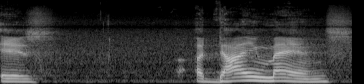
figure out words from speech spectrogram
is a dying man's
